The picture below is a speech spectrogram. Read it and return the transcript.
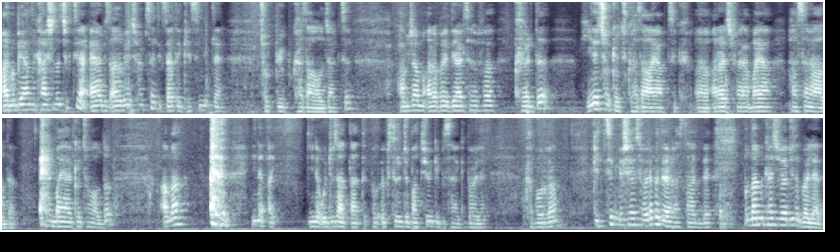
araba bir anda karşımda çıktı ya eğer biz arabaya çarpsaydık zaten kesinlikle çok büyük bir kaza olacaktı. Amcam arabayı diğer tarafa kırdı. Yine çok kötü kaza yaptık. Ee, Araç falan bayağı hasar aldı. bayağı kötü oldu. Ama yine yine ucuz atlattık. Bak öksürünce batıyor gibi sanki böyle kaburgam. Gittim bir şey söylemediler hastanede. Bundan birkaç yıl önce de böyle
